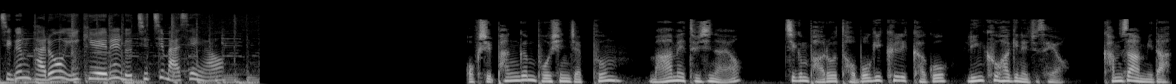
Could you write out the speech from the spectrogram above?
지금 바로 이 기회를 놓치지 마세요. 혹시 방금 보신 제품 마음에 드시나요? 지금 바로 더보기 클릭하고 링크 확인해주세요. 감사합니다.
